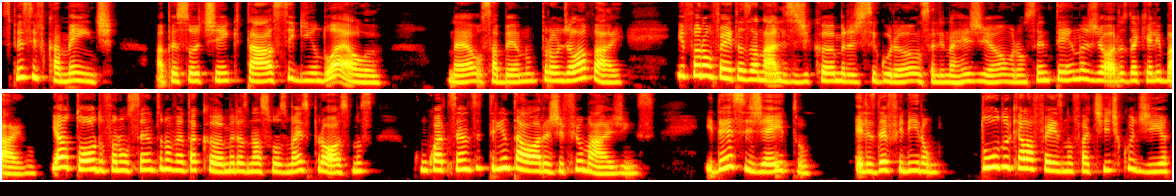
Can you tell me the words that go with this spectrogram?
especificamente, a pessoa tinha que estar tá seguindo ela, né? Ou sabendo para onde ela vai. E foram feitas análises de câmeras de segurança ali na região, eram centenas de horas daquele bairro. E ao todo foram 190 câmeras nas ruas mais próximas, com 430 horas de filmagens. E desse jeito, eles definiram tudo o que ela fez no fatídico dia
